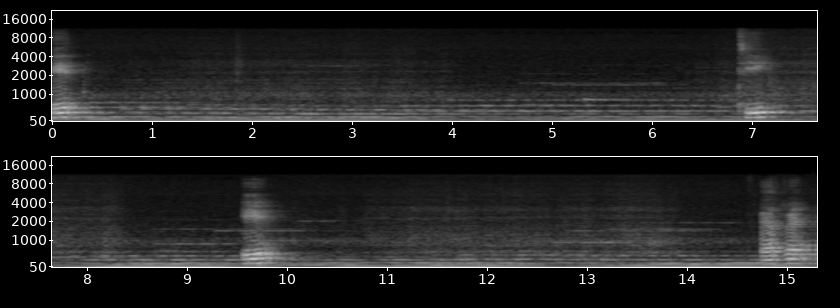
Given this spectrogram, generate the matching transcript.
E. T. E. R.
